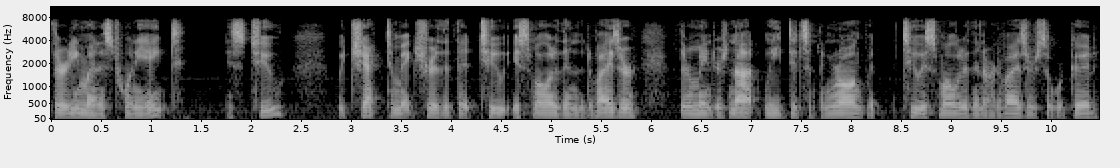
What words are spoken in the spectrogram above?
30 minus 28 is 2. We check to make sure that that 2 is smaller than the divisor. If the remainder is not, we did something wrong, but 2 is smaller than our divisor, so we're good.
